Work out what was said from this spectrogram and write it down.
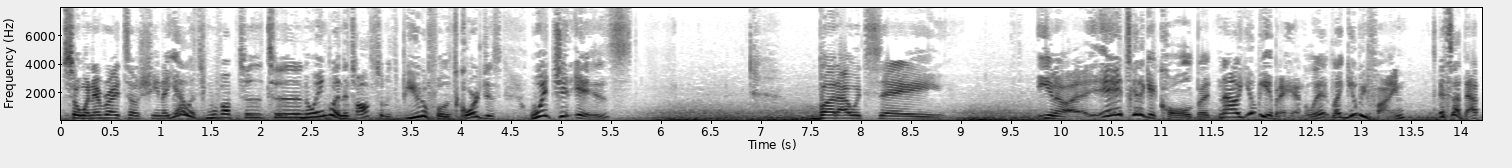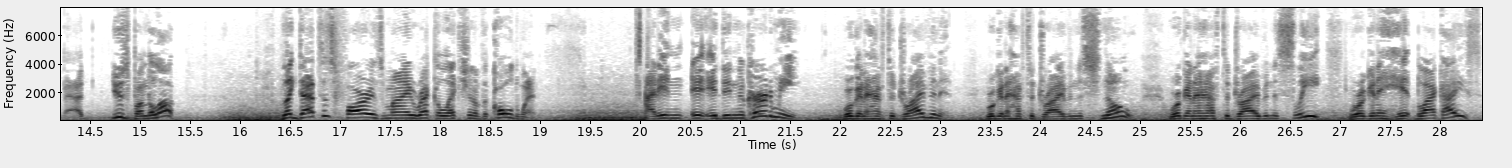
So whenever I tell Sheena, yeah, let's move up to, to New England, it's awesome, it's beautiful, it's gorgeous, which it is. But I would say, you know, it's going to get cold, but now you'll be able to handle it. Like, you'll be fine. It's not that bad. You just bundle up. Like, that's as far as my recollection of the cold went. I didn't, it, it didn't occur to me. We're going to have to drive in it. We're going to have to drive in the snow. We're going to have to drive in the sleet. We're going to hit black ice.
